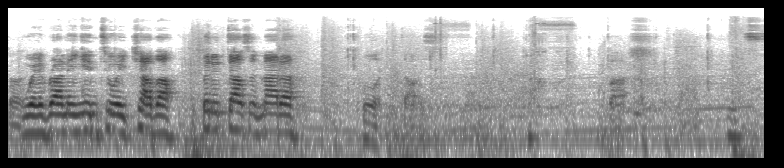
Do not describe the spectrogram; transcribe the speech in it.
Sorry. We're running into each other, but it doesn't matter. Well, it does matter. But It's,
